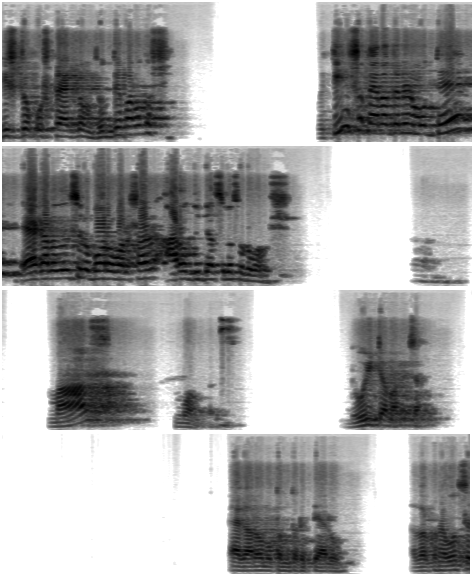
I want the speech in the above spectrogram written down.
হৃষ্টপুষ্ট, একদম যুদ্ধে পারদর্শী? ওই তিনশো তেরো জনের মধ্যে এগারো জন ছিল বড় মানুষ আর আরও দুইটা ছিল ছোট মানুষ। মাছ দুইটা বাচ্চা। এগারো মতান্তরে তেরো। আবার কথা বলছে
